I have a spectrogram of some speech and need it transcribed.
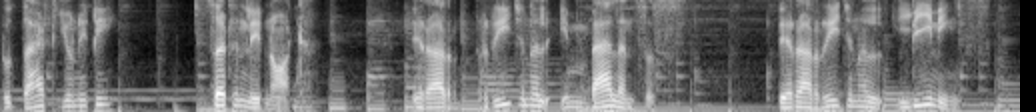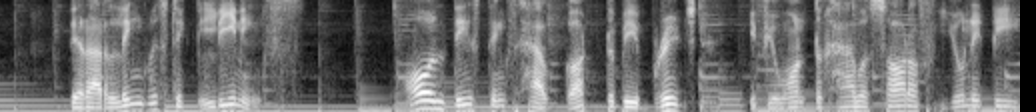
to that unity? Certainly not. There are regional imbalances, there are regional leanings, there are linguistic leanings. All these things have got to be bridged if you want to have a sort of unity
